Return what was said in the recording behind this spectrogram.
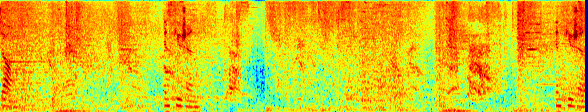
Dawn. Infusion. Infusion.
